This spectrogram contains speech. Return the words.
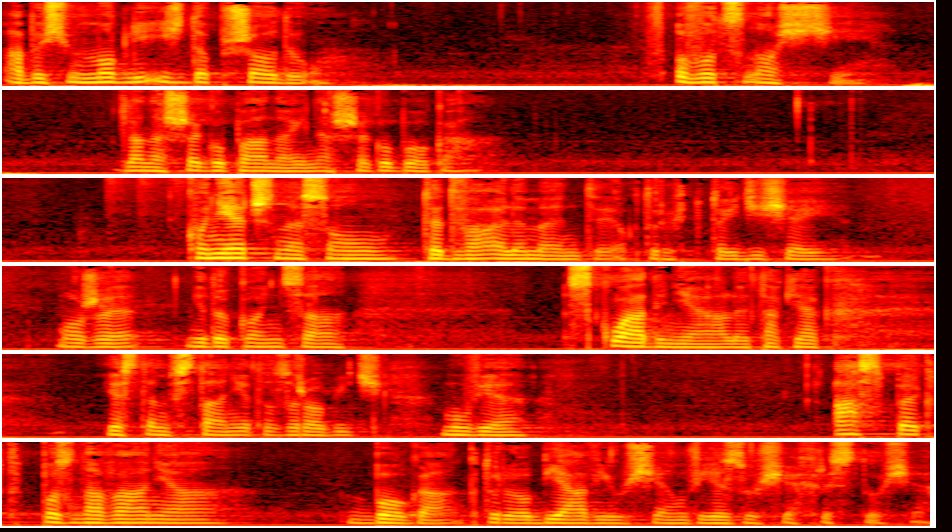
abyśmy mogli iść do przodu w owocności dla naszego Pana i naszego Boga. Konieczne są te dwa elementy, o których tutaj dzisiaj może nie do końca składnie, ale tak jak jestem w stanie to zrobić, mówię aspekt poznawania Boga, który objawił się w Jezusie Chrystusie.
